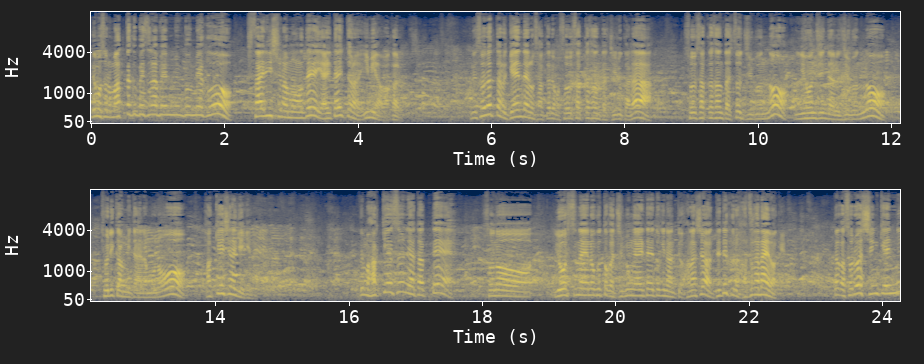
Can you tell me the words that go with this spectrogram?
でもその全く別な文脈をスタイリッシュなものでやりたいっていうのは意味はわかる。でそれだったら現代の作家でもそういう作家さんたちいるからそういう作家さんたちと自分の日本人である自分の距離感みたいなものを発見しなきゃいけない。でも発見するにあたってその良質な絵の具とか自分がやりたい時なんていう話は出てくるはずがないわけ。だからそれは真剣に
